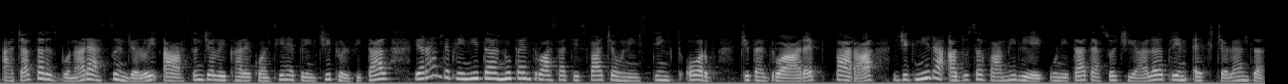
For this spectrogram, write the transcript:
această răzbunare a sângelui, a sângelui care conține principiul vital, era îndeplinită nu pentru a satisface un instinct orb, ci pentru a repara jignirea adusă familiei, unitatea socială prin excelență.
